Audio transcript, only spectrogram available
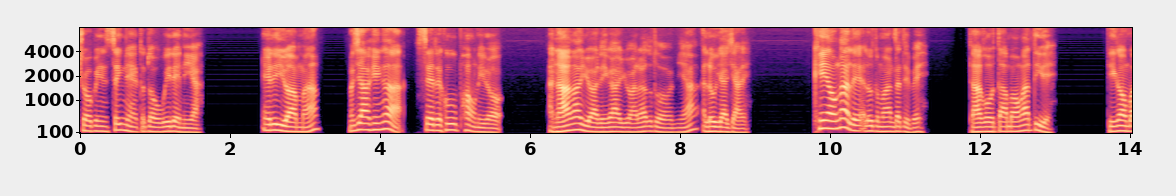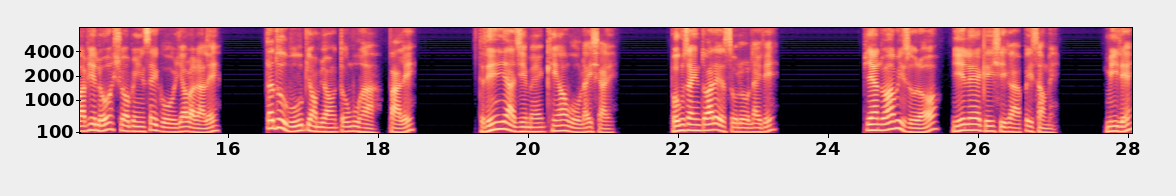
shopping စိတ်နဲ့တော်တော်ဝေးတဲ့နေရာအဲ့ဒီရွာမှာမကြခင်ကဆယ်တခုဖောက်နေတော့အနားကရွာတွေကရွာသားတော်တော်များအလုပ်ရကြတယ်ခင်အောင်ကလည်းအလုပ်သမားလက်တွေပဲဒါကိုတာမောင်ကသိတယ်ဒီကောင်ဘာဖြစ်လို့ shopping စိတ်ကိုရောက်လာတာလဲတတ်သူဘူးပြောင်ပြောင်တုံးမှုဟာပါလေတရင်ရခြင်းပဲခင်အောင်ကိုလိုက်ရှာတယ်ဘုံဆိုင်သွားတဲ့ဆိုလို့လိုက်တယ်ပြန်သွားပြီဆိုတော့မြေးလဲဂိတ်ရှိကပိတ်ဆောင်တယ်မိတယ်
